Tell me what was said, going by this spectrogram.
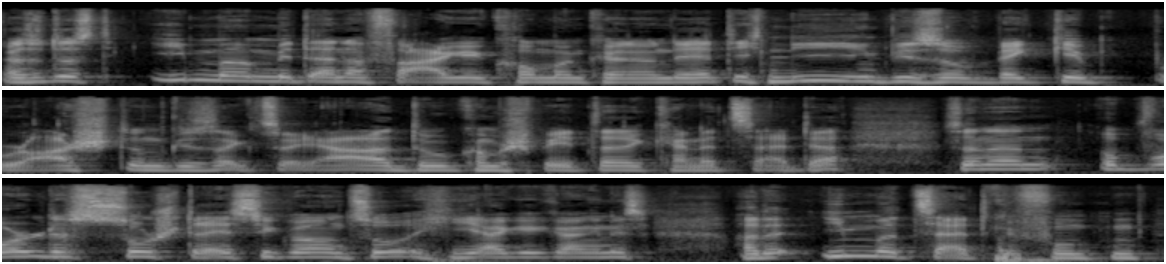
Also du hast immer mit einer Frage kommen können und da hätte ich nie irgendwie so weggebrushed und gesagt, so ja, du kommst später, keine Zeit, ja. Sondern obwohl das so stressig war und so hergegangen ist, hat er immer Zeit gefunden,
